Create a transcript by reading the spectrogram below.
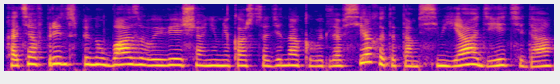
Хотя, в принципе, ну, базовые вещи, они, мне кажется, одинаковые для всех. Это там семья, дети, да,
